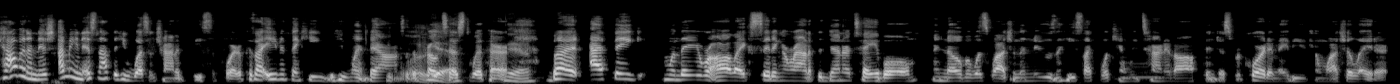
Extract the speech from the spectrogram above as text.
Calvin initially, I mean, it's not that he wasn't trying to be supportive because I even think he he went down He to the was. protest with her. Yeah. But I think when they were all like sitting around at the dinner table and Nova was watching the news and he's like, Well, can we turn it off and just record it? Maybe you can watch it later.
